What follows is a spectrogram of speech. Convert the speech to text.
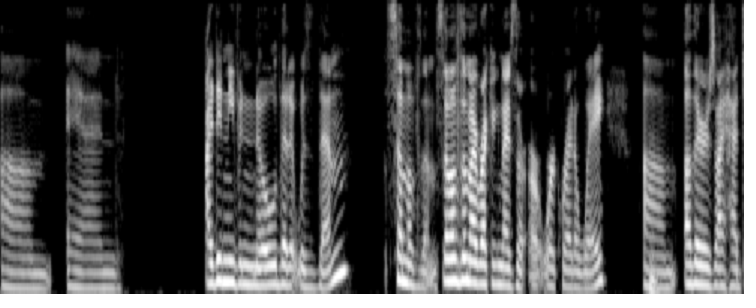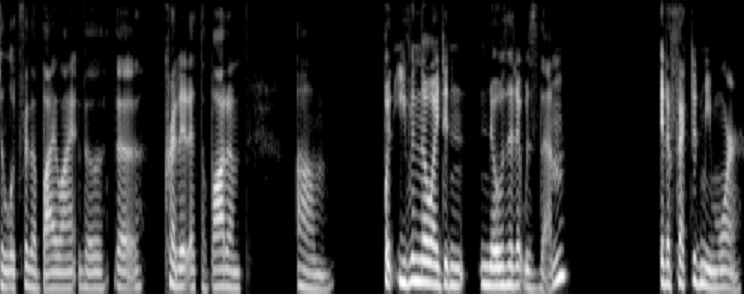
um, and I didn't even know that it was them. Some of them, some of them, I recognized their artwork right away. Um, Others, I had to look for the byline, the the credit at the bottom. Um, but even though I didn't know that it was them, it affected me more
